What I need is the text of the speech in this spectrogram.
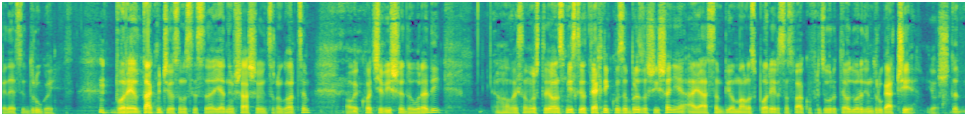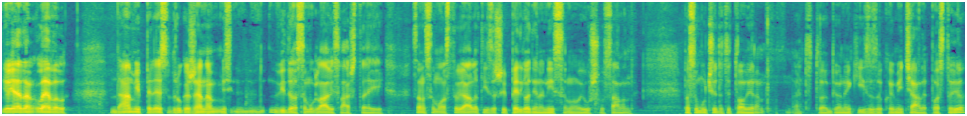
52. po redu takmičio sam se sa jednim šaševim crnogorcem, ovaj, ko će više da uradi. Ovaj, samo što je on smislio tehniku za brzo šišanje, a ja sam bio malo sporiji jer sam svaku frizuru teo da uradim drugačije još. Da, jedan level dam i 52. žena, mislim, video sam u glavi svašta i samo sam ostavio alat, izašao i pet godina nisam ovaj, ušao u salon. Pa sam učio da tetoviram. Eto, to je bio neki izazov koji mi Ćale postavio,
